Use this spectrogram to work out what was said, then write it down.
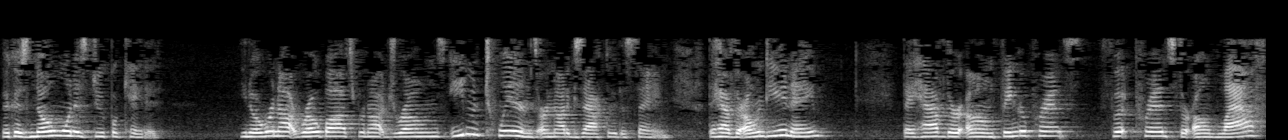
Because no one is duplicated. You know, we're not robots, we're not drones. Even twins are not exactly the same. They have their own DNA. They have their own fingerprints, footprints, their own laugh,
